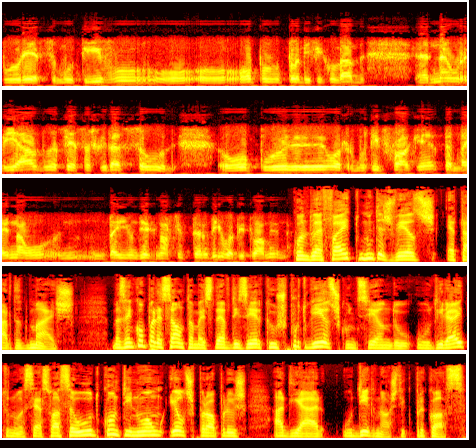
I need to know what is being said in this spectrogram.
por esse motivo ou, ou, ou, pela dificuldade não real do acesso aos cuidados de saúde, ou por eh, outro motivo qualquer, também não têm um diagnóstico tardio habitualmente. Quando é feito, muitas vezes é tarde demais. Mas em comparação também se deve dizer que os portugueses, conhecendo o direito no acesso à saúde, continuam eles próprios a adiar o diagnóstico precoce.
